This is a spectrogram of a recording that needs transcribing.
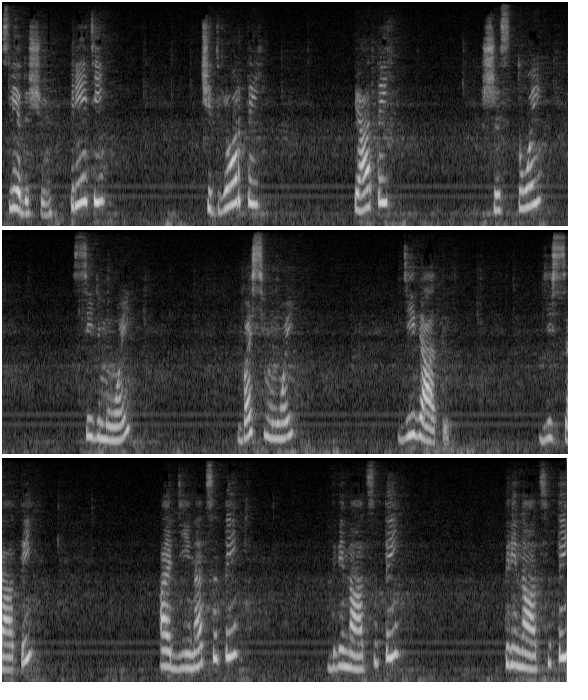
следующую третий, четвертый, пятый, шестой, седьмой, восьмой, девятый, десятый, одиннадцатый, двенадцатый, тринадцатый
